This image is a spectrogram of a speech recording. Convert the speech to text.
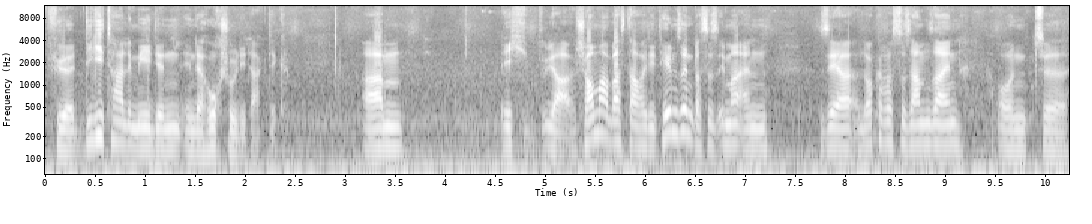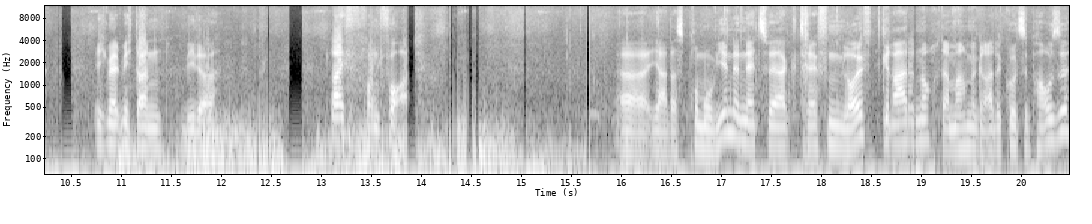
für digitale Medien in der Hochschuldidaktik. Ähm, ich ja, schau mal, was da heute die Themen sind. Das ist immer ein sehr lockeres Zusammensein und äh, ich melde mich dann wieder live von vor Ort. Äh, ja, das promovierende Netzwerktreffen läuft gerade noch. Da machen wir gerade kurze Pause.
